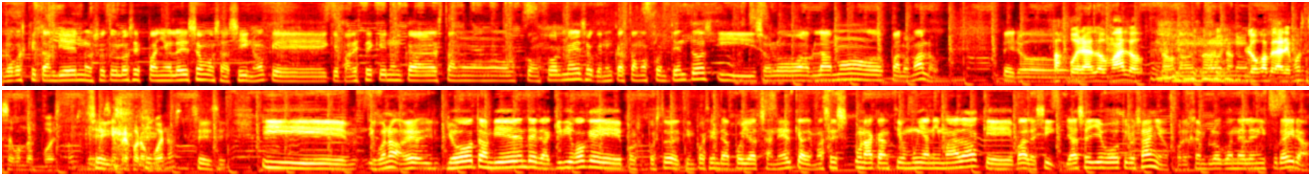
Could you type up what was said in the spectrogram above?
Luego es que también nosotros los españoles somos así, ¿no? Que, que parece que nunca estamos conformes o que nunca estamos contentos y solo hablamos para lo malo. Pero... Para fuera lo malo. No, No, no. Luego hablaremos de segundos puestos, que Sí, siempre fueron sí, buenos. Sí, sí. Y, y bueno, a ver, yo también desde aquí digo que, por supuesto, del 100% de apoyo a Chanel, que además es una canción muy animada que, vale, sí, ya se llevó otros años, por ejemplo, con Eleni Fureira.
